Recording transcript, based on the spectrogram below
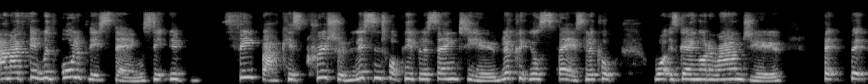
and I think with all of these things, it, it, feedback is crucial. Listen to what people are saying to you. Look at your space. Look at what is going on around you. But but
